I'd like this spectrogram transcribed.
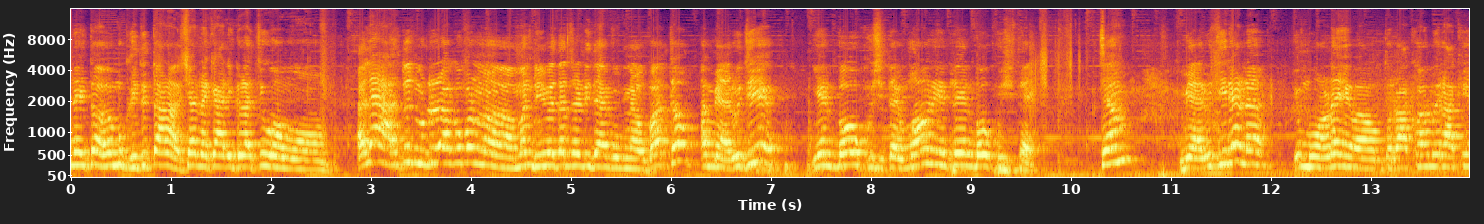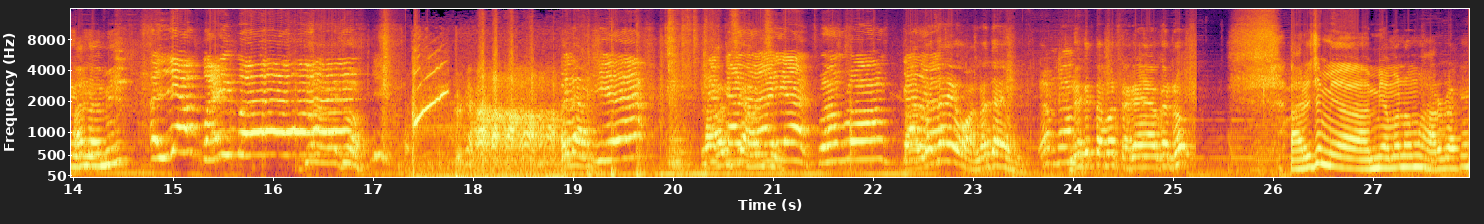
નહીં તો હવે હું કીધું તારા હશે ને કે આની ગળા ચેવું આમ આમ. અલે મોટું રાખો પણ મન મને ચડી જાય કોક ના ઊભા વાત આ મેરુજી એને બહુ ખુશી થાય. હું ને એટલે એને બહુ ખુશી થાય. ચમ મેરુજી રે ને એ મોણે એવા આમ તો રાખવા અમે રાખીએ અને અમે અલ્યા ભાઈ જો. તમારે ઘરે આવ્યા વગર. હારે છે મહેમાન આમ હારો રાખે.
